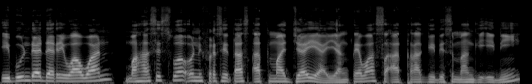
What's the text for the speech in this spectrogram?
Ibunda dari Wawan, mahasiswa Universitas Atmajaya yang tewas saat tragedi Semanggi ini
